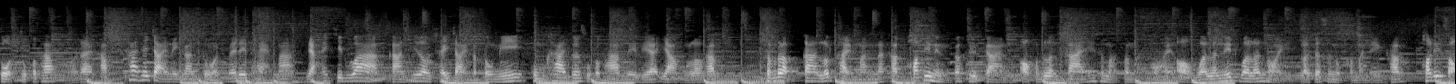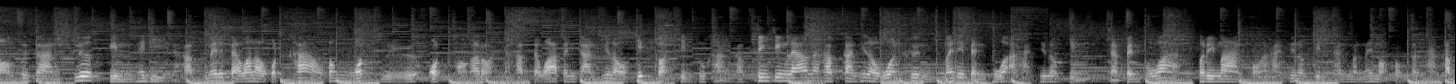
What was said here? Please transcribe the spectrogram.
ตรวจสุขภาพของเราได้ครับค่าใช้จ่ายในการตรวจไม่ได้แพงมาก อยากให้คิดว่าการที่เราใช้จ่ายกับตรงนี้คุ้มค่าเพื่อสุขภาพในระยะยาวของเราครับ สำหรับการลดไขมันนะครับข้อที่หนึ่งก็คือการออกกำลังกายให้สม่ำเสมอขอให้ออกวันละนิดวันละหน่อย เราจะสนุกกับมันเองครับข้อที่สองคือการเลือกกินให้ดีนะครับไม่ได้แปลว่าเราอดข้าวต้องงดหรืออดของอร่อยนะครับแต่ว่าเป็นการที่เราคิดก่อนกินทุกครั้งครับจริง ๆ แล้วนะครับการที่เราอ้วนขึ้นไม่ได้เป็นเพราะว่าอาหารที่เรากิน แต่เป็นเพราะว่าปริมาณของอาหารที่เรากินนั้นมันไม่เหมาะสมต่างหากครับ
